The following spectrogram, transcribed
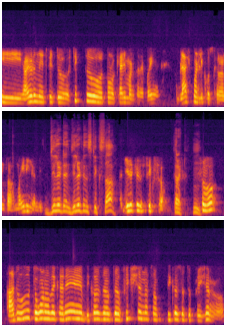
ಈ ಐರನ್ ಇಟ್ಟಿದ್ದು ಸ್ಟಿಕ್ ಕ್ಯಾರಿ ಮಾಡ್ತಾರೆ ಬೈ ಬ್ಲಾಸ್ಟ್ ಮಾಡ್ಲಿಕ್ಕೋಸ್ಕರ ಅಂತ ಮೈನಿಂಗ್ ಅಲ್ಲಿ. Gelatine gelatine sticks gelatine sticks correct so ಅದು ತಗೊಂಡ್ ಹೋಗ್ಬೇಕಾದ್ರೆ because of the friction because of the pressure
